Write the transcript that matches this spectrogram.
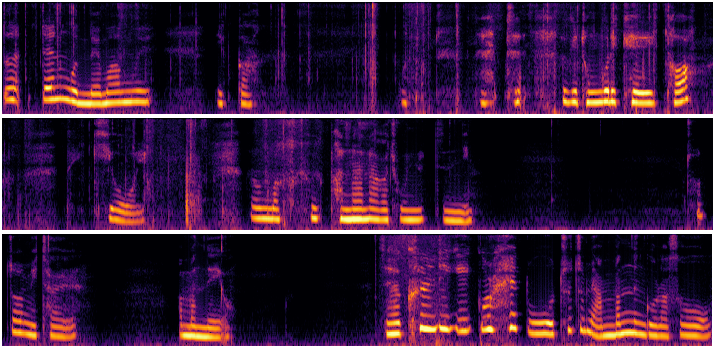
떼, 떼는 건 내 마음이니까. 뭐, 하여튼 여기 동그리 캐릭터 되게 귀여워요. 막 여기 바나나가 좋은 유찌님 초점이 잘 안 맞네요. 제가 클릭 이걸 해도 초점이 안 맞는 거라서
